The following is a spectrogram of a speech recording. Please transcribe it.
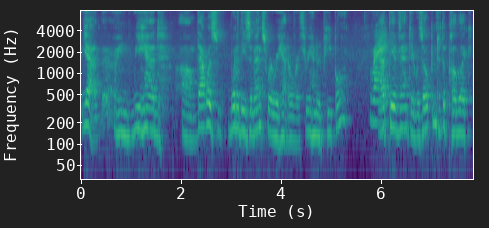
yeah. I mean, we had um, that was one of these events where we had over 300 people right. at the event. It was open to the public.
